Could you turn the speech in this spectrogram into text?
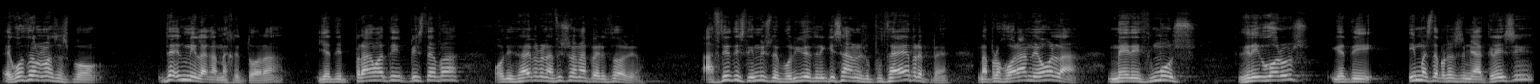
Εγώ θέλω να σας πω, δεν μίλαγα μέχρι τώρα, γιατί πράγματι πίστευα ότι θα έπρεπε να αφήσω ένα περιθώριο. Αυτή τη στιγμή στο Υπουργείο Εθνικής Άμυνα, που θα έπρεπε να προχωράνε όλα με ρυθμούς γρήγορους, γιατί είμαστε μπροστά σε μια κρίση,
